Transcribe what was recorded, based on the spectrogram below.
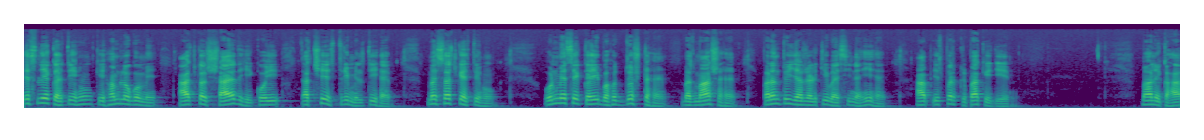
इसलिए कहती हूँ कि हम लोगों में आजकल शायद ही कोई अच्छी स्त्री मिलती है। मैं सच कहती हूँ, उनमें से कई बहुत दुष्ट हैं, बदमाश हैं। परंतु यह लड़की वैसी नहीं है। आप इस पर कृपा कीजिए। माँ ने कहा,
